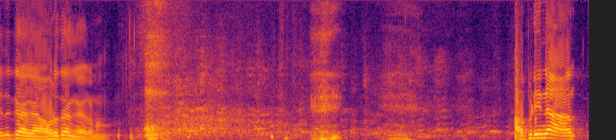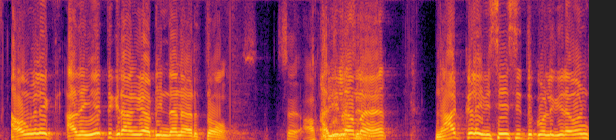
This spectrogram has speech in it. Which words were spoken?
எதுக்காக? அவர் தான் கேட்கணும் அப்படின்னா அவங்களே அதை ஏத்துக்கிறாங்க அப்படின்னு தானே அர்த்தம். அது அப்படி இல்லாம நாட்களை விசேஷித்துக் கொள்கிறவன்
